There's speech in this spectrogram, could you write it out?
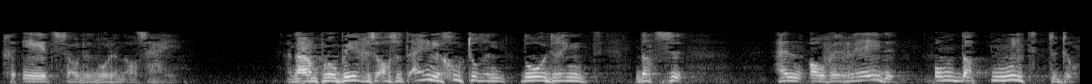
geëerd zouden worden als hij. En daarom proberen ze als het eindelijk goed tot hen doordringt, dat ze hen overreden om dat niet te doen.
